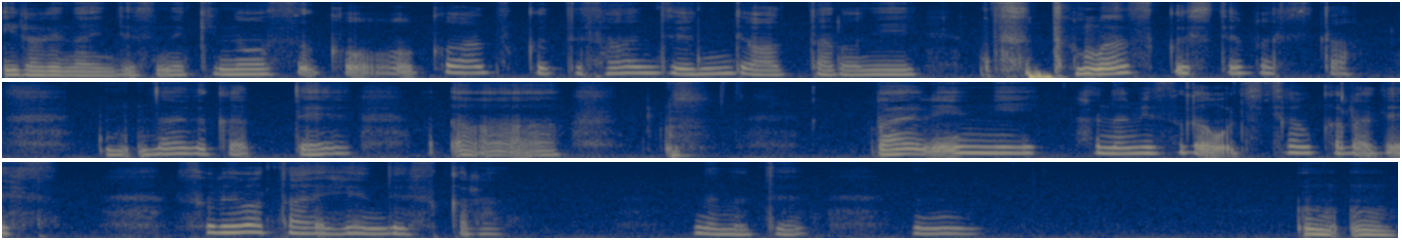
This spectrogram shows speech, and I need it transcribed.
いられないんですね。昨日すごく暑くて32度あったのにずっとマスクしてました。なぜかってあバイオリンに鼻水が落ちちゃうからです。それは大変ですから。なので、うん、うんうん。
